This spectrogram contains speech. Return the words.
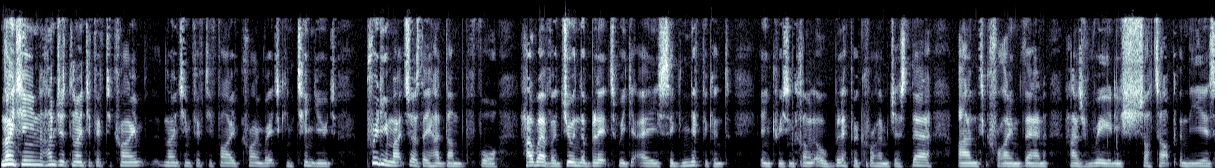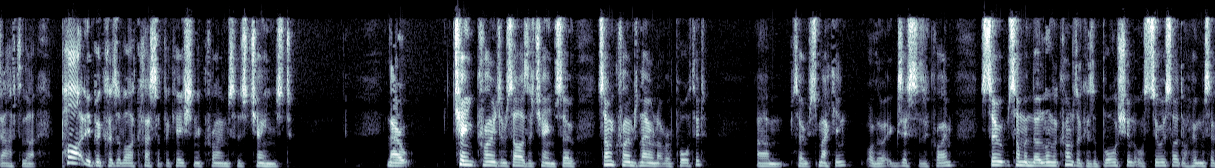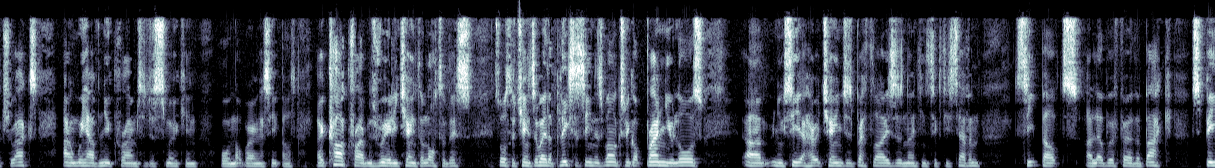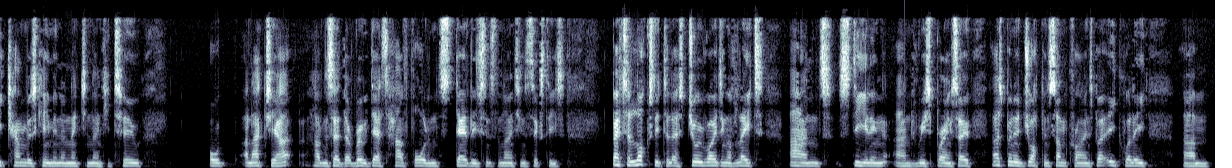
1900 to 1950 crime, 1955 crime rates continued pretty much as they had done before. However, during the Blitz, we get a significant increase in crime, a little blip of crime just there, and crime then has really shot up in the years after that, partly because of our classification of crimes has changed. Now, change, crimes themselves have changed, so some crimes now are not reported, um, so smacking, although it exists as a crime. So some are no longer crimes like as abortion or suicide or homosexual acts, and we have new crimes such as smoking or not wearing a seatbelt. Now, car crime has really changed a lot of this. It's also changed the way the police are seen as well because we've got brand new laws. Um, you see how it changes. Breathalyzers in 1967. seat belts a little bit further back. Speed cameras came in in 1992. Or, and actually, having said that, road deaths have fallen steadily since the 1960s. Better locks lead to less joyriding of late and stealing and respraying. So there's been a drop in some crimes, but equally, um,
